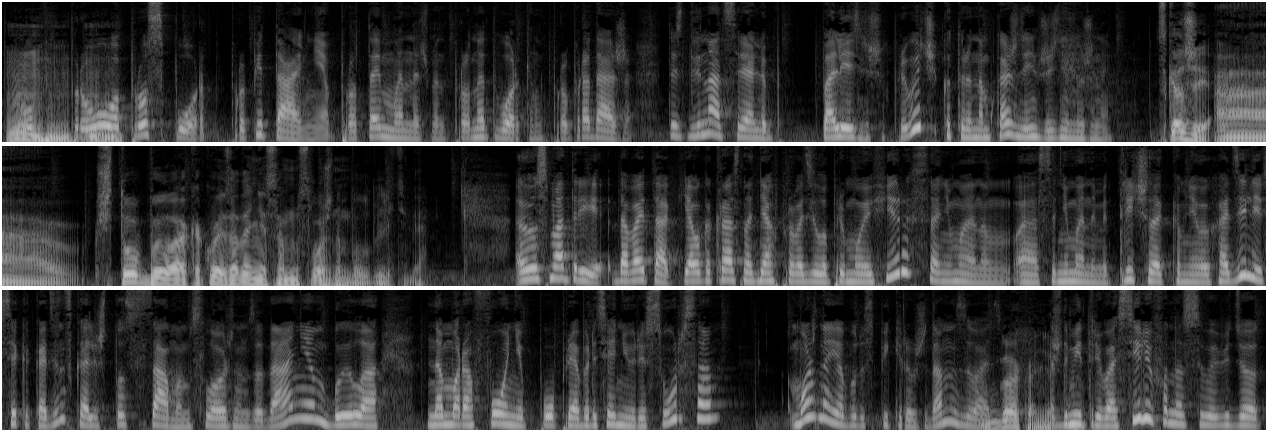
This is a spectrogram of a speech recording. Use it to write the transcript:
про, uh-huh, про, uh-huh. про спорт, про питание, про тайм-менеджмент, про нетворкинг, про продажи. То есть 12 реально полезнейших привычек, которые нам каждый день в жизни нужны. Скажи, а что было, какое задание самым сложным было для тебя? Э, ну смотри, давай так, я как раз на днях проводила прямой эфир с, анименом, э, с анименами, три человека ко мне выходили, и все как один сказали, что самым сложным заданием было на марафоне по приобретению ресурса, можно я буду спикеров же, да, называть? Да, конечно. Дмитрий Васильев у нас его ведет,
